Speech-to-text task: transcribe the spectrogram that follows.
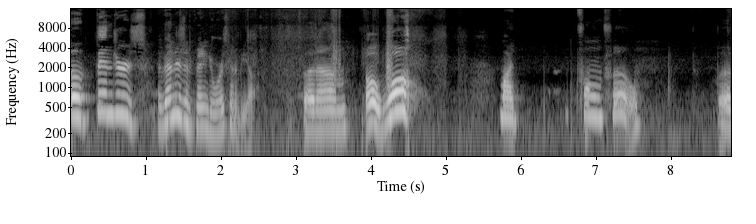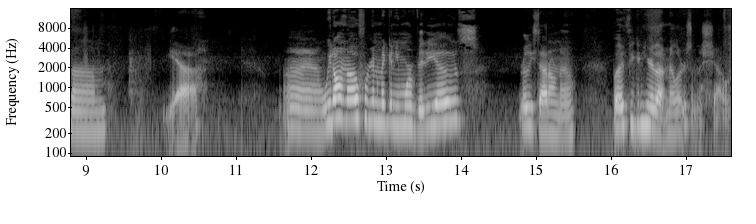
Avengers, Avengers Infinity War is gonna be off. But um, oh whoa, my phone fell. But um, yeah. Uh, we don't know if we're gonna make any more videos. Or at least I don't know. But if you can hear that, Miller's in the shower.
